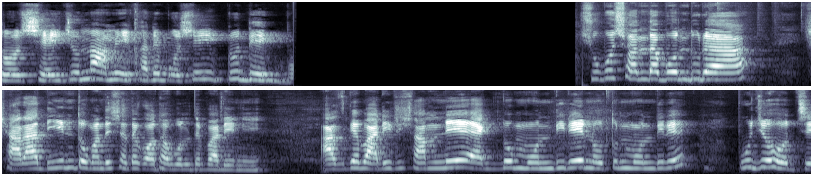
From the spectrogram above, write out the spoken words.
তো সেই জন্য আমি এখানে বসেই একটু দেখব। শুভ সন্ধ্যা বন্ধুরা। সারাদিন তোমাদের সাথে কথা বলতে পারিনি। আজকে বাড়ির সামনে একদম মন্দিরে, নতুন মন্দিরে পুজো হচ্ছে।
